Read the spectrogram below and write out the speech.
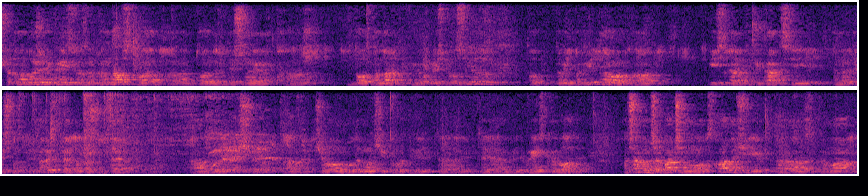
Щодо наближення українського законодавства е, до енергетичної е, до стандартів Європейського Союзу, то, відповідно е, після ратифікації енергетичного співтовариства, я думаю, що це буде те, що, чого ми будемо очікувати від, від, від української влади. Хоча ми вже бачимо складнощі, зокрема,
